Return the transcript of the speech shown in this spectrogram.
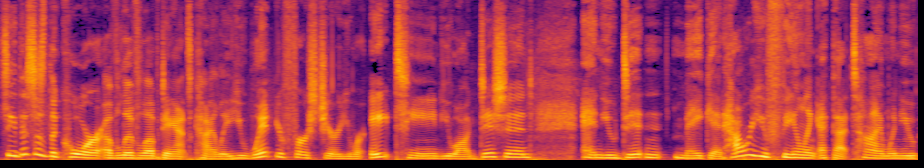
See, this is the core of Live, Love, Dance, Kylie. You went your first year, you were 18, you auditioned, and you didn't make it. How are you feeling at that time when you,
